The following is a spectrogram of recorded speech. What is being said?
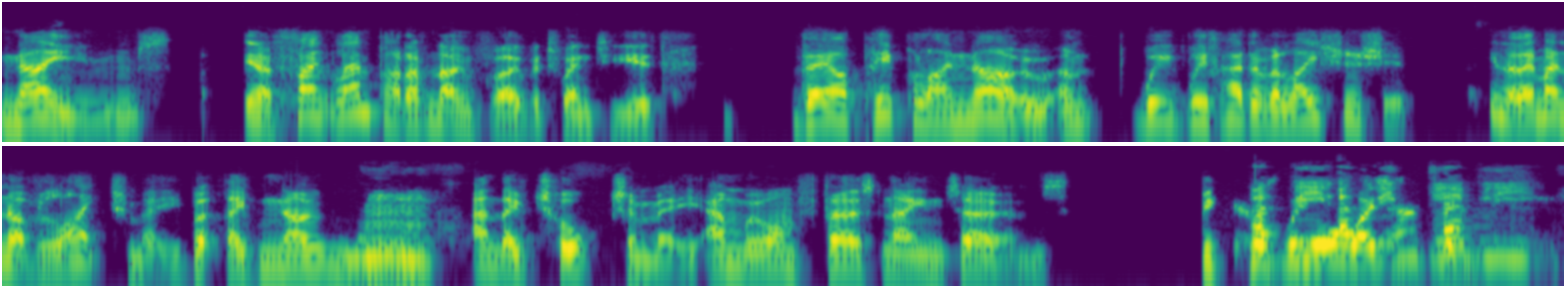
names. You know, Frank Lampard I've known for over 20 years. They are people I know and we we've had a relationship. You know, they may not have liked me, but they've known me mm. and they've talked to me and we're on first name terms because I'd we be, always have gladly, been.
